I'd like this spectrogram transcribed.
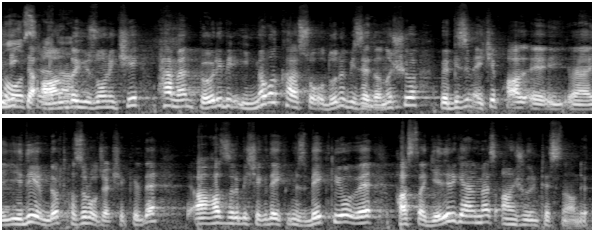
mi o Kesinlikle sırada? anında 112 hemen böyle bir inme vakası olduğunu bize danışıyor ve bizim ekip ha- e, e, 7-24 hazır olacak şekilde e, hazır bir şekilde ekibimiz bekliyor ve hasta gelir gelmez anjiyo ünitesini alıyor.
